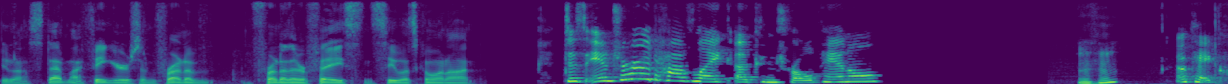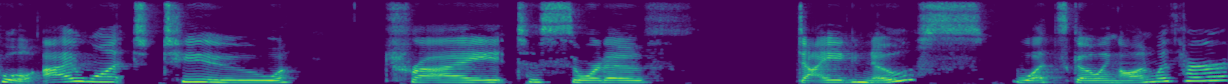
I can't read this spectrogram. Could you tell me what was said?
you know, snap my fingers in front of in front of their face and see what's going on. Does Android have like a control panel? Mm mhm Okay, cool. I want to try to sort of diagnose what's going on with her.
